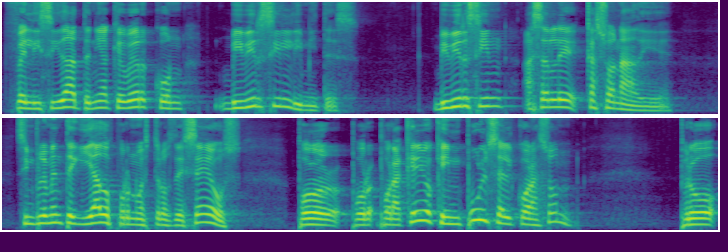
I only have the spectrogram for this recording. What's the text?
felicidad tenía que ver con vivir sin límites, vivir sin hacerle caso a nadie, simplemente guiados por nuestros deseos, por, por, por aquello que impulsa el corazón. Pero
